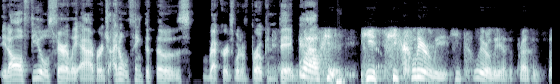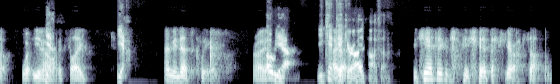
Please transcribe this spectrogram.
it all feels fairly average. I don't think that those records would have broken big. Well, he he he clearly he clearly has a presence though. What you know, Yeah. it's like Yeah. I mean, that's clear, right? oh yeah, you can't take your eyes off him. You can't take. You can't take your eyes off him.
